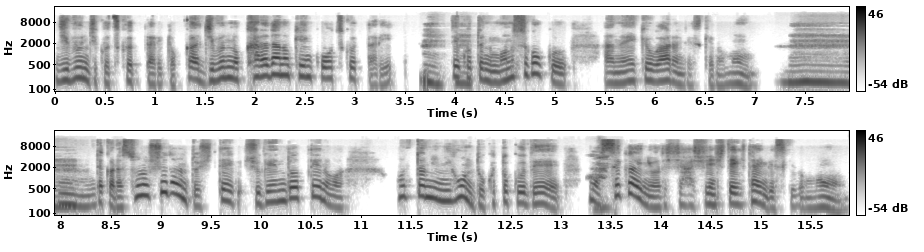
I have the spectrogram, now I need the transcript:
自分軸作ったりとか、自分の体の健康を作ったりっていうことにものすごく、あの、影響があるんですけども、うん。うん、だからその手段として修験道っていうのは、本当に日本独特で、もうはい世界に私発信していきたいんですけども、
